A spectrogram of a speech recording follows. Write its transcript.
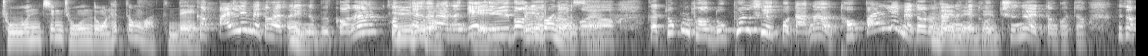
좋은 층 좋은 동을 했던 것 같은데 그러니까 빨리 매도할 수 네. 있는 물건을 선택을 일부러. 하는 게 네, 1번이었던 일번이었어요. 거예요. 그러니까 조금 더 높은 수익보다는 더 빨리 매도를 네, 하는 네, 게 더 네. 중요했던 거죠. 그래서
